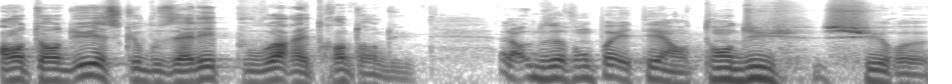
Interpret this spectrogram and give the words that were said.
entendu? Est-ce que vous allez pouvoir être entendu? Alors, nous n'avons pas été entendus sur euh,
